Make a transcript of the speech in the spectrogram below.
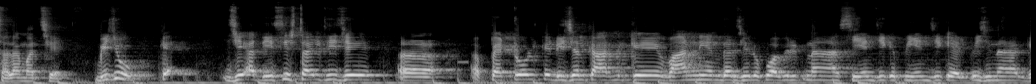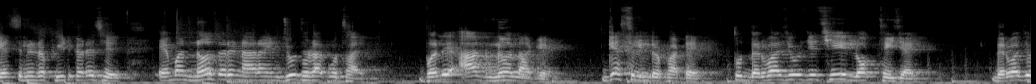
સલામત છે. બીજું કે જે આ દેશી સ્ટાઇલથી જે પેટ્રોલ કે ડીઝલ કાર કે વાનની અંદર જે લોકો આવી રીતના સીએનજી કે પીએનજી કે એલપીજીના ગેસ સિલિન્ડર ફિટ કરે છે, એમાં ન કરે નારાયણ, જો ધડાકો થાય, ભલે આગ ન લાગે, ગેસ સિલિન્ડર ફાટે, તો દરવાજો જે છે એ લોક થઈ જાય. દરવાજો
